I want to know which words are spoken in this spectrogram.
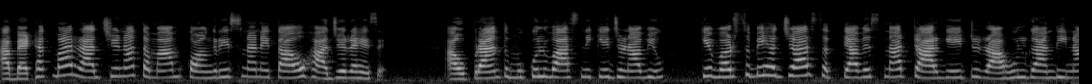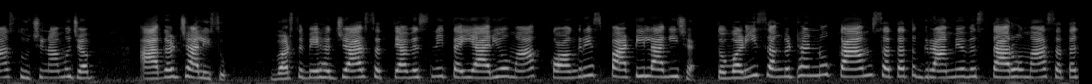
આ બેઠકમાં રાજ્યના તમામ કોંગ્રેસના નેતાઓ હાજર રહેશે. આ ઉપરાંત મુકુલ વાસનિકે જણાવ્યું કે વર્ષ બે હજાર સત્યાવીસના ટાર્ગેટ રાહુલ ગાંધીના સૂચના મુજબ આગળ ચાલીશું. વર્ષ બે હજાર સત્યાવીસની તૈયારીઓમાં કોંગ્રેસ પાર્ટી લાગી છે, તો વળી સંગઠનનું કામ સતત ગ્રામ્ય વિસ્તારોમાં સતત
